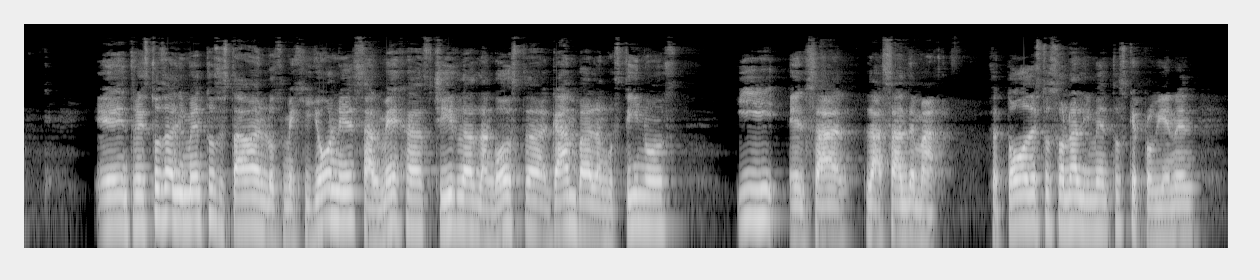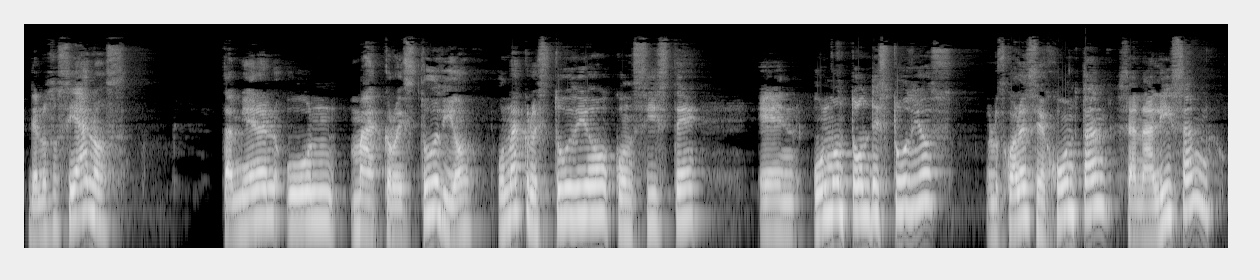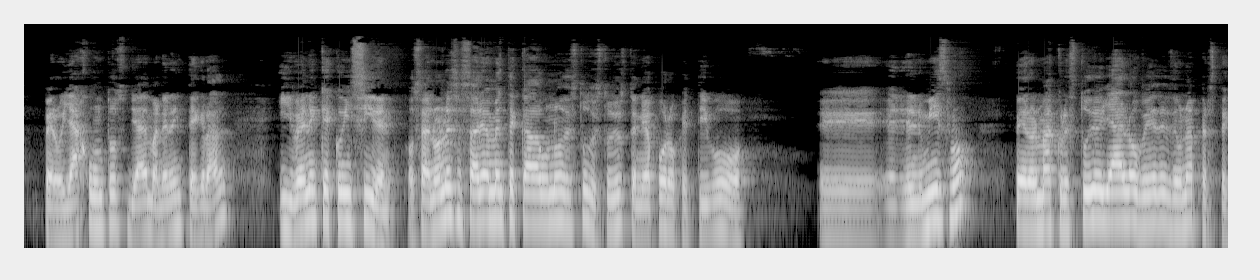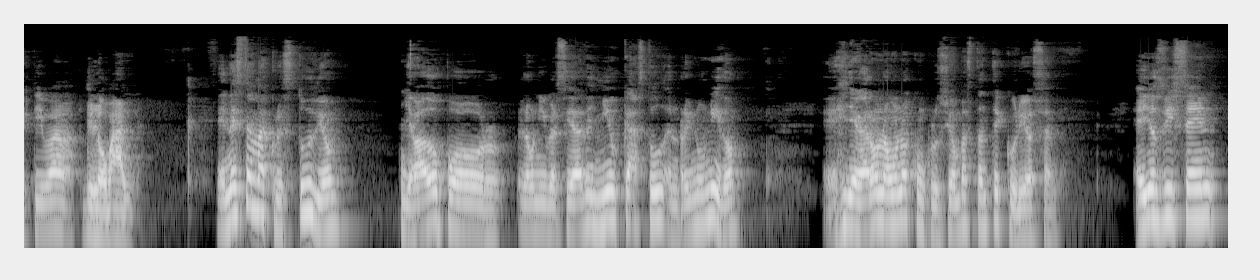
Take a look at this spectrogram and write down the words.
Entre estos alimentos estaban los mejillones, almejas, chirlas, langosta, gamba, langostinos y el sal, la sal de mar. O sea, todos estos son alimentos que provienen de los océanos. También un macroestudio. Un macroestudio consiste en un montón de estudios, los cuales se juntan, se analizan, pero ya juntos, ya de manera integral, y ven en qué coinciden. O sea, no necesariamente cada uno de estos estudios tenía por objetivo eh, el mismo, pero el macroestudio ya lo ve desde una perspectiva global. En este macroestudio, llevado por la Universidad de Newcastle en Reino Unido, eh, llegaron a una conclusión bastante curiosa. Ellos dicen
